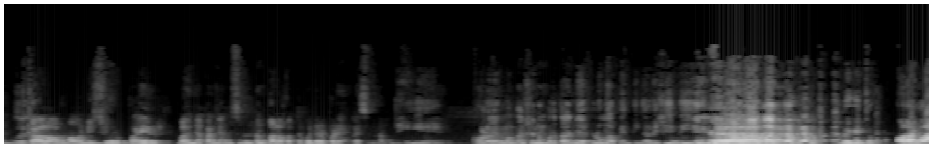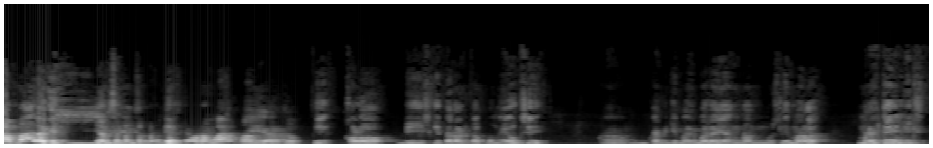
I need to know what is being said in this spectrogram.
gua. kalau mau disurvey banyak kan yang seneng kalau kata gue daripada yang gak seneng Iya. Kalau emang nggak seneng bertanya, lu ngapain tinggal di sini? nah gitu udah gitu orang lama lagi yang seneng-seneng biasanya orang lama Iya. gitu Jadi kalau di sekitaran kampung Euk sih, eh, bukan gimana-gimana yang non Muslim malah mereka yang ex-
